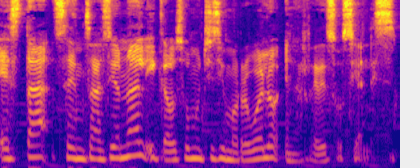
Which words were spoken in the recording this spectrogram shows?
está sensacional y causó muchísimo revuelo en las redes sociales.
